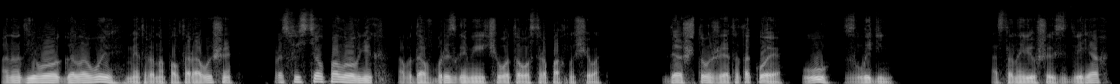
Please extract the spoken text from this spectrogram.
а над его головой, метра на полтора выше, просвистел половник, обдав брызгами чего-то остро пахнущего. «Да что же это такое? У, злыдень!» Остановившись в дверях,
